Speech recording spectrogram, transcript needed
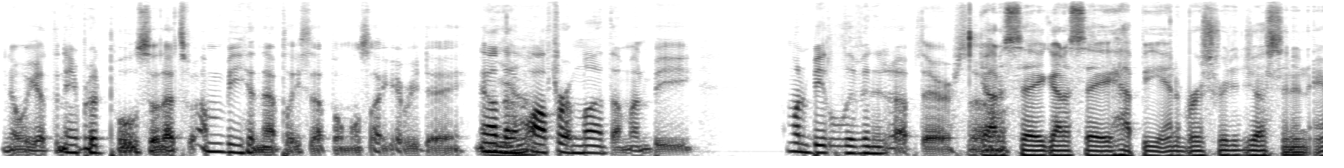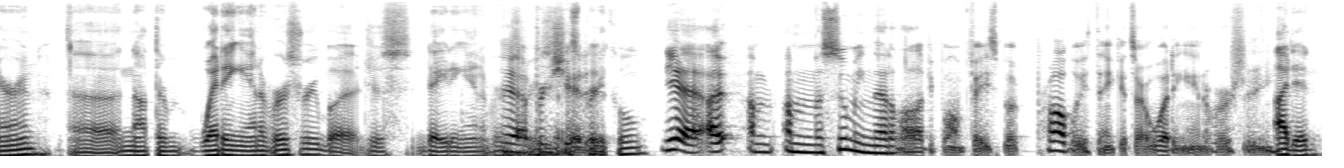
you know, we got the neighborhood pool, so that's I'm gonna be hitting that place up almost like every day. Now that I'm off for a month, I'm gonna be I'm gonna be living it up there. So gotta say, gotta say, happy anniversary to Justin and Aaron. Uh, not their wedding anniversary, but just dating anniversary. Yeah, appreciate so it. Pretty cool. Yeah, I, I'm I'm assuming that a lot of people on Facebook probably think it's our wedding anniversary. I did.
